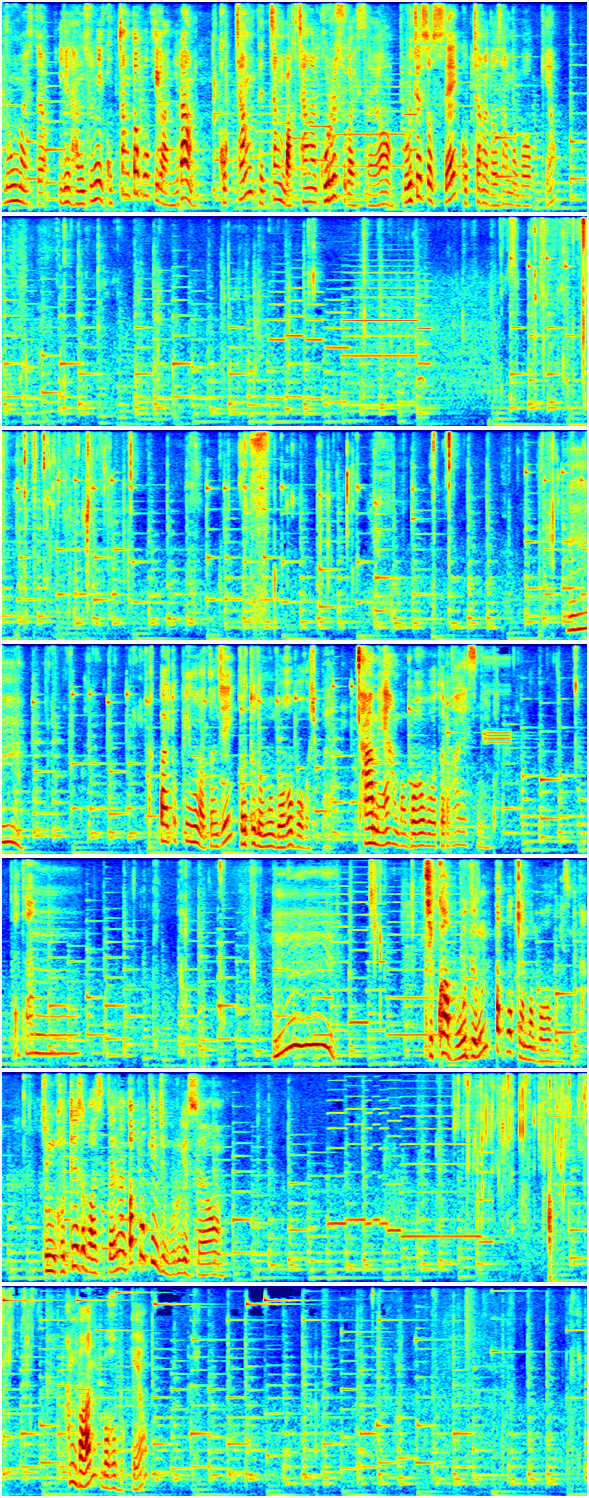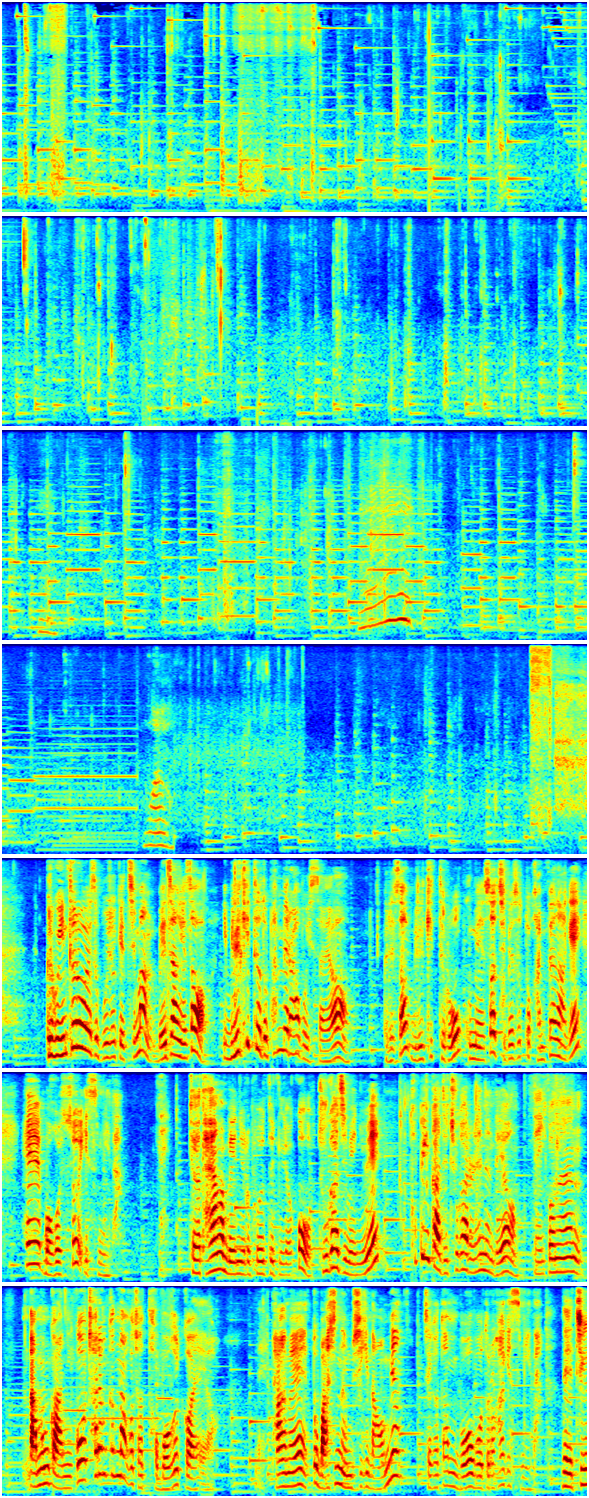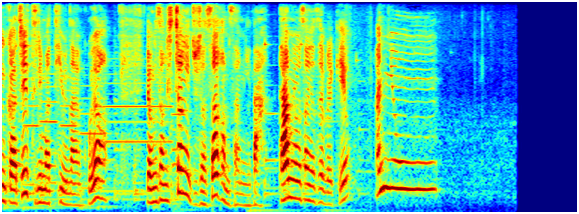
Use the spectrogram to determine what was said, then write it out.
너무 맛있어요. 이게 단순히 곱창 떡볶이가 아니라 곱창, 대창, 막창을 고를 수가 있어요. 로제 소스에 곱창을 넣어서 한번 먹어볼게요. 음, 닭발 토핑은 어떤지 그것도 너무 먹어보고 싶어요. 다음에 한번 먹어보도록 하겠습니다. 짜잔. 음, 직화 모듬 떡볶이 한번 먹어보겠습니다. 지금 겉에서 봤을 때는 떡볶이인지 모르겠어요. 한번 먹어볼게요. 와. 그리고 인트로에서 보셨겠지만 매장에서 이 밀키트도 판매를 하고 있어요. 그래서 밀키트로 구매해서 집에서 또 간편하게 해 먹을 수 있습니다. 네. 제가 다양한 메뉴를 보여드리려고 두 가지 메뉴에 토핑까지 추가를 했는데요. 네, 이거는 남은 거 아니고 촬영 끝나고 저 더 먹을 거예요. 네, 다음에 또 맛있는 음식이 나오면 제가 또 한번 먹어보도록 하겠습니다. 네, 지금까지 드리마티 유나였고요. 영상 시청해주셔서 감사합니다. 다음 영상에서 뵐게요. 안녕!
